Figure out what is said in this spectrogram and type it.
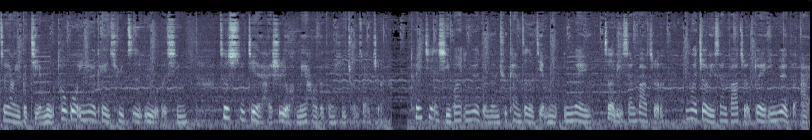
这样一个节目，透过音乐可以去治愈我的心。这世界还是有很美好的东西存在着。推荐喜欢音乐的人去看这个节目，因为这里散发着，因为这里散发着对音乐的爱。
